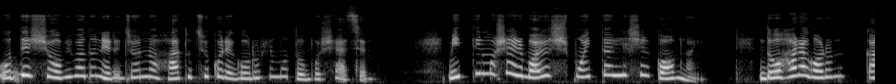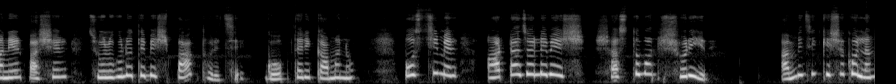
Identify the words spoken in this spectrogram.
উদ্দেশ্য অভিবাদনের জন্য হাত উঁচু করে গরুরের মতো বসে আছেন। মিত্তির মশাইয়ের বয়স পঁয়তাল্লিশের কম নয়। দোহারা গরম কানের পাশের চুলগুলোতে বেশ পাক ধরেছে গোপতারি কামানো। পশ্চিমের আটা জলে বেশ স্বাস্থ্যবান শরীর। আমি জিজ্ঞাসা করলাম,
